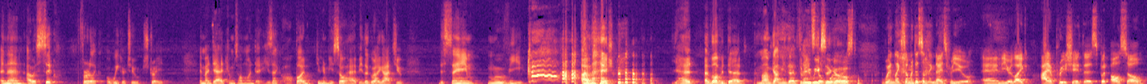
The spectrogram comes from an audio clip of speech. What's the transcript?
and then I was sick for like a week or two straight. And my dad comes home one day. He's like, "Oh, bud, you're gonna be so happy. Look what I got you. The same movie." I'm like, "Yeah, I love it, Dad. My mom got me that three That's weeks ago." When like someone does something nice for you, and you're like, I appreciate this, but also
